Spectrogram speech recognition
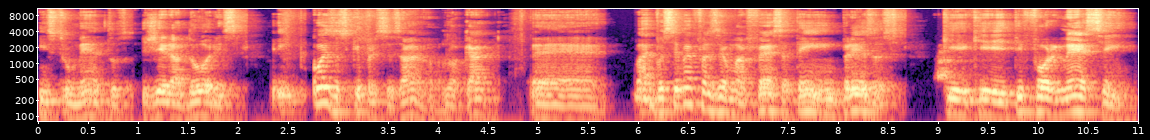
instrumentos, geradores, e coisas que precisaram locar. É, Vai, você vai fazer uma festa, tem empresas que, que te fornecem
